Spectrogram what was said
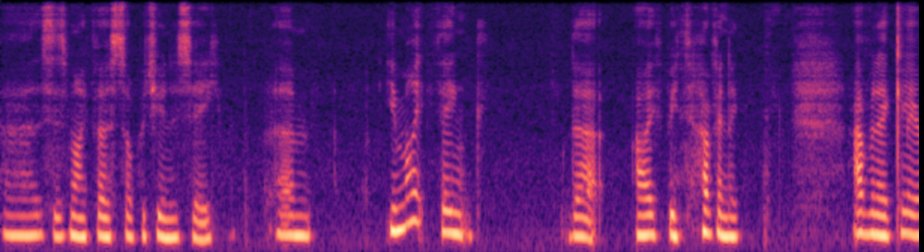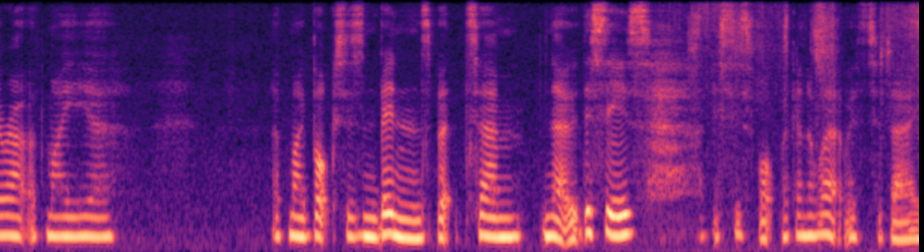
uh, this is my first opportunity. Um, you might think that I've been having a having a clear out of my uh, of my boxes and bins but um, no this is this is what we're going to work with today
